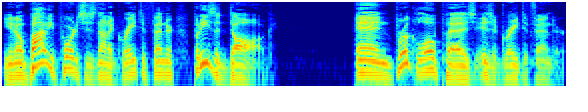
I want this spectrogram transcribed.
You know, Bobby Portis is not a great defender, but he's a dog. And Brook Lopez is a great defender.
